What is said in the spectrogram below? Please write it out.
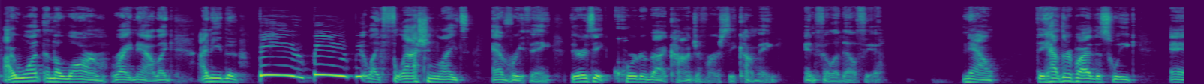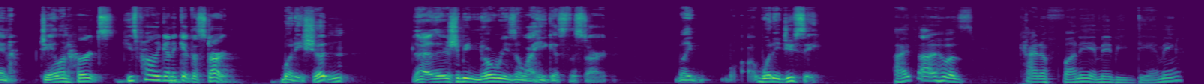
I want an alarm right now. Like I need to beep, beep, beep, like flashing lights, everything. There is a quarterback controversy coming in Philadelphia. Now, they have their bye this week, and Jalen Hurts, he's probably going to get the start, but he shouldn't. There should be no reason why he gets the start. Like, what did you see? I thought it was kind of funny and maybe damning.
